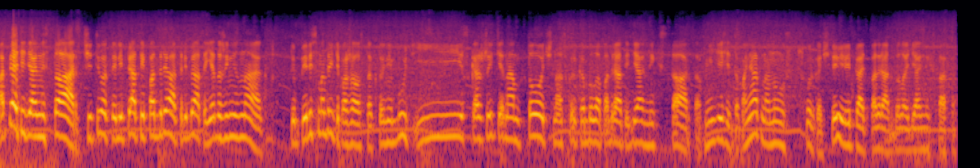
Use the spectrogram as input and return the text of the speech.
Опять идеальный старт, четвертый или пятый подряд, ребята, я даже не знаю. Пересмотрите, пожалуйста, кто-нибудь и скажите нам точно, сколько было подряд идеальных стартов. Не 10, то понятно, ну сколько, 4 или 5 подряд было идеальных стартов.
